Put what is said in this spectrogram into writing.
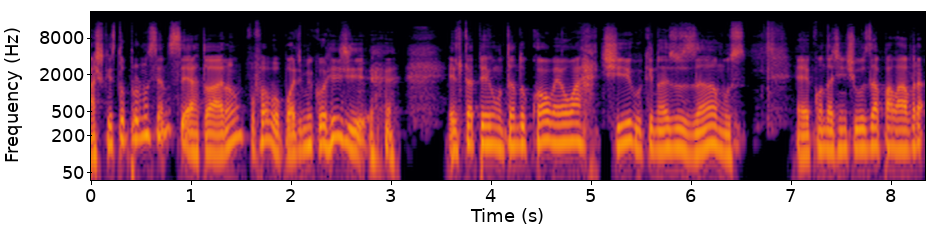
Acho que estou pronunciando certo. Aaron, por favor, pode me corrigir. Ele está perguntando qual é o artigo que nós usamos é, quando a gente usa a palavra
